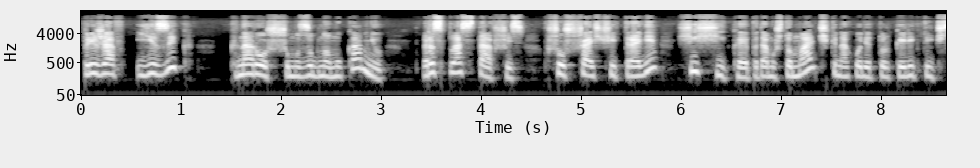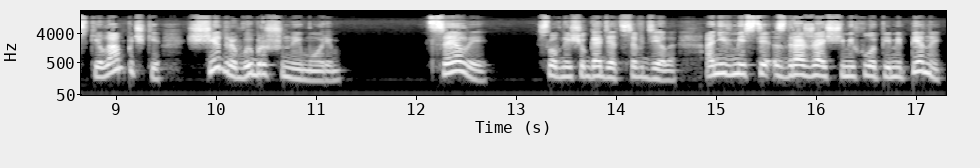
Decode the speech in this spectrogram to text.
Прижав язык к наросшему зубному камню, распластавшись в шуршащей траве, хихикая, потому что мальчики находят только электрические лампочки, щедро выброшенные морем. Целые, словно еще годятся в дело, они вместе с дрожащими хлопьями пены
